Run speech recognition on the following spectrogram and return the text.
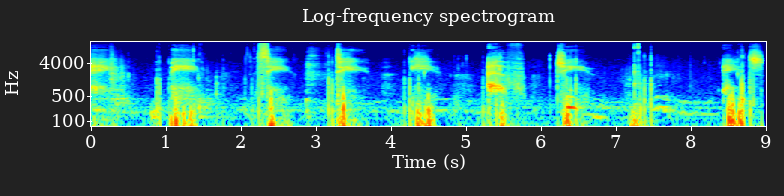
A, B, C, D, E, F, G, H,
